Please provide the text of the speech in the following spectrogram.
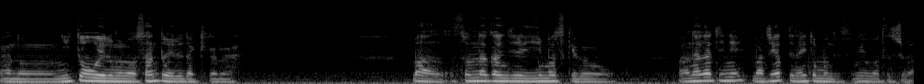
あの2頭を得るものは3頭得るだけかな。まあそんな感じで言いますけどあながちね間違ってないと思うんですね私は。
